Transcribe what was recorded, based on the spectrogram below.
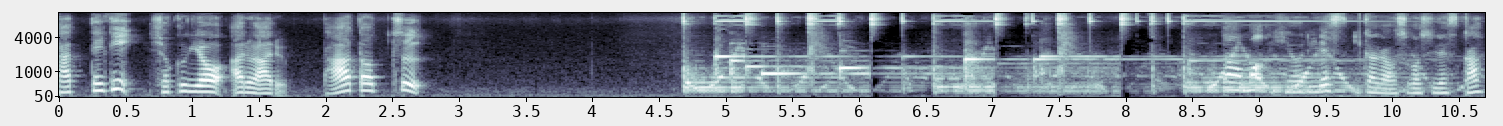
勝手に職業あるあるパート2どうも、ひよりです。いかがお過ごしですか？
